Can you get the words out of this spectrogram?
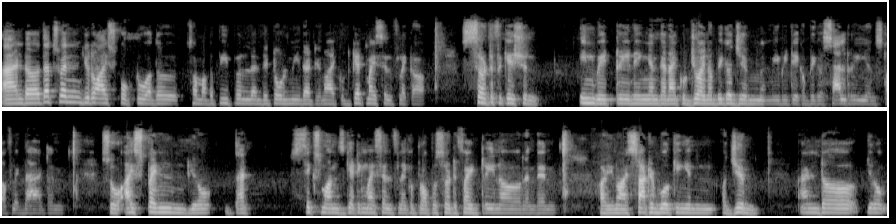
And uh, that's when you know i spoke to other some other people and they told me that you know i could get myself like a certification in weight training and then i could join a bigger gym and maybe take a bigger salary and stuff like that. And so i spend you know that six months getting myself like a proper certified trainer. And then uh, you know i started working in a gym and uh, you know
